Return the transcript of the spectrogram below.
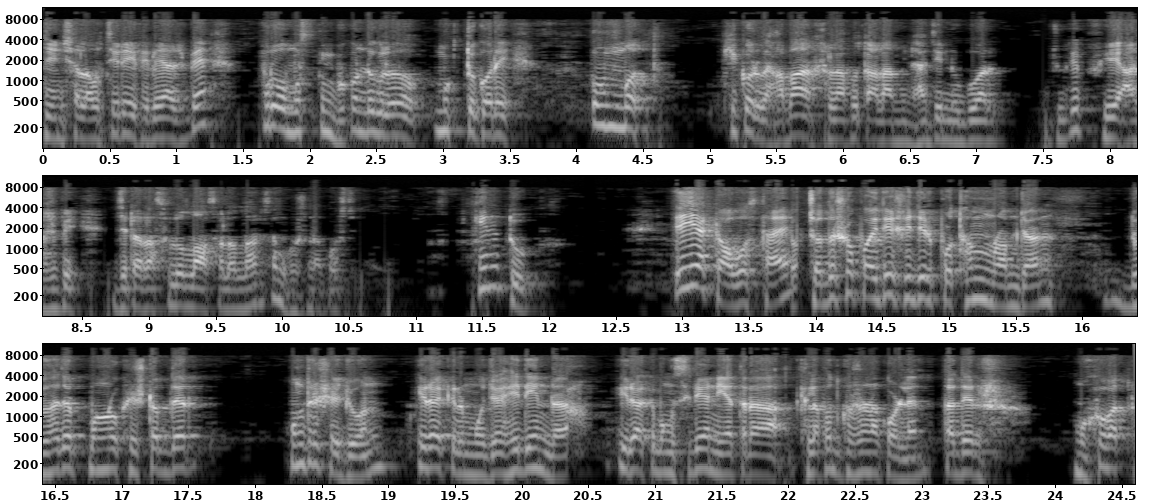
যে ইনশাল্লাহ চিরে ফিরে আসবে। পুরো মুসলিম ভূখণ্ডগুলো মুক্ত করে উম্মত কি করবে? আবার খেলাফত আলামিন হাজির নবুয়ার যুগে ফিরে আসবে, যেটা রাসুল্লাহ সাল্লাম ঘোষণা করছে। কিন্তু এই একটা অবস্থায় চোদ্দশো পঁয়ত্রিশ হিজির প্রথম রমজান দু হাজার পনেরো খ্রিস্টাব্দের উনত্রিশে জুন ইরাকের মুজাহিদিনরা ইরাক এবং সিরিয়া নিয়ে তারা খেলাফত ঘোষণা করলেন। তাদের মুখপাত্র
